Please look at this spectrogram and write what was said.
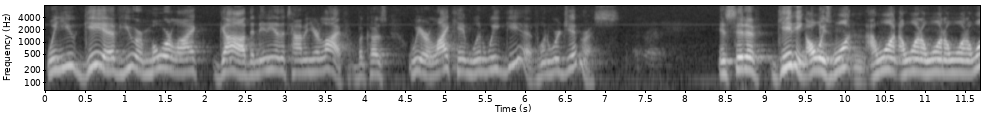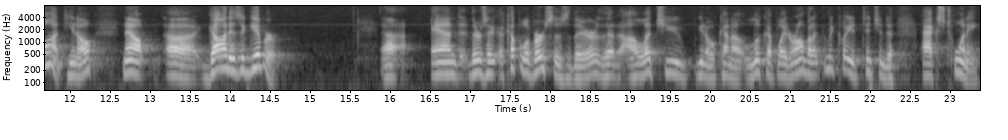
When you give, you are more like God than any other time in your life because we are like Him when we give, when we're generous. Instead of getting, always wanting, I want, I want, I want, I want, I want, you know. Now, uh, God is a giver. Uh, and there's a, a, couple of verses there that I'll let you, you know, kind of look up later on, but let me call your attention to Acts 20,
